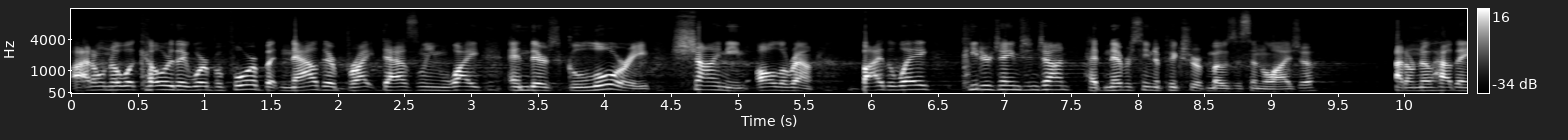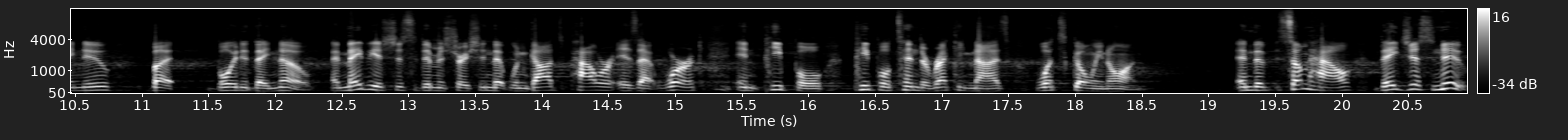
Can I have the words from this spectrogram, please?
I don't know what color they were before, but now they're bright, dazzling white and there's glory shining all around. By the way, Peter, James, and John had never seen a picture of Moses and Elijah. I don't know how they knew, but boy, did they know. And maybe it's just a demonstration that when God's power is at work in people, people tend to recognize what's going on. And the, somehow they just knew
